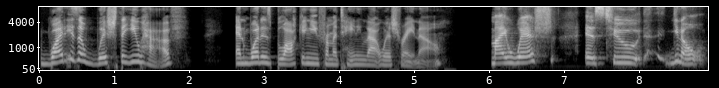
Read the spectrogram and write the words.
What is a wish that you have, and what is blocking you from attaining that wish right now? My wish is to, you know,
